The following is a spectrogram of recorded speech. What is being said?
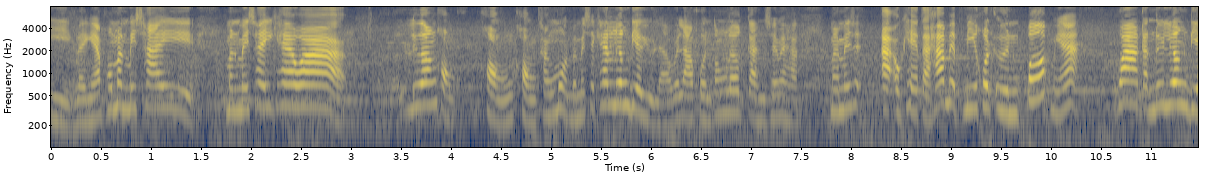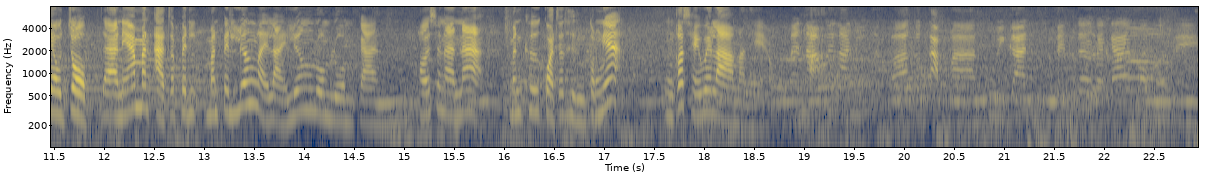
อีกอะไรเงี้ยเพราะมันไม่ใช่มันไม่ใช่แค่ว่าเรื่องของของของทั้งหมดมันไม่ใช่แค่เรื่องเดียวอยู่แล้ว เวลาคนต้องเลิกกันใช่ไหมคะมันไม่ใช่อะโอเค แต่ถ้าแบบมีคนอื่นปุ๊บเนี้ยว่ากันด้วยเรื่องเดียวจบ แต่อันเนี้ยมันอาจจะเป็นมันเป็นเรื่องหลาย ๆ เรื่องรวมๆกัน เพราะฉะนั้นน่ะมันคือกว่าจะถึงตรงเนี้ย มันก็ใช้เวลามาแล้ว แต่ณเวลานี้เหมือนว่าก็กลับมาคุยกันเป็นเจอกันได้เหมือนเดิมเอง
